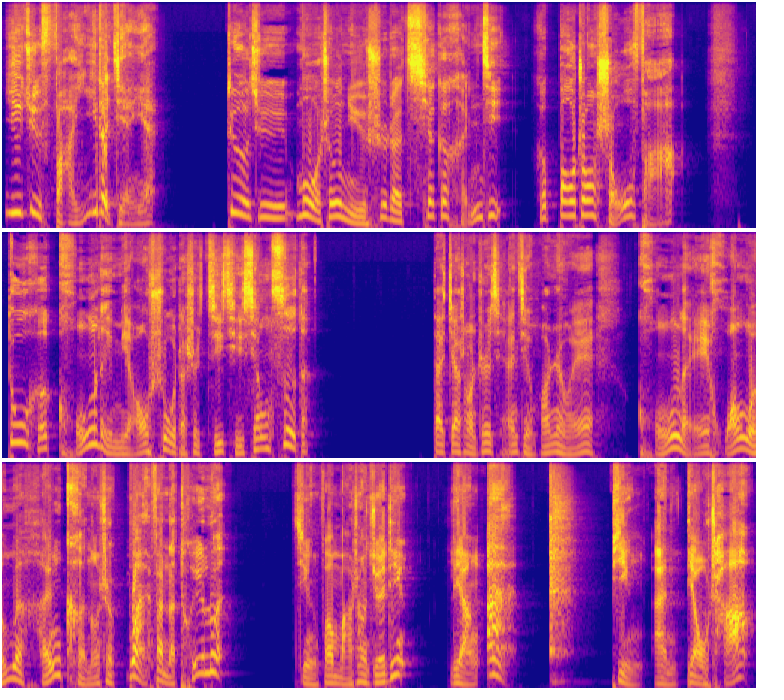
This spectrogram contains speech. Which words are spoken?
依据法医的检验，这具陌生女尸的切割痕迹和包装手法，都和孔磊描述的是极其相似的。再加上之前警方认为孔磊、黄文文很可能是惯犯的推论，警方马上决定两案并案调查。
